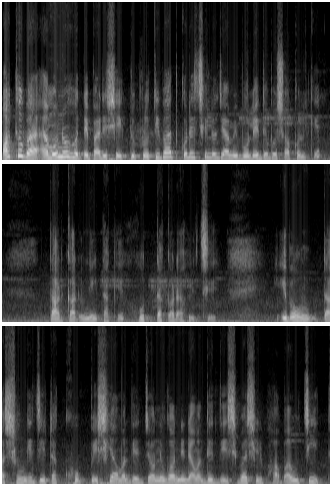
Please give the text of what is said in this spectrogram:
অথবা এমনও হতে পারে সে একটু প্রতিবাদ করেছিল যে আমি বলে দেব সকলকে। তার কারণেই তাকে হত্যা করা হয়েছে। এবং তার সঙ্গে যেটা খুব বেশি আমাদের জনগণের, আমাদের দেশবাসীর ভাবা উচিত,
